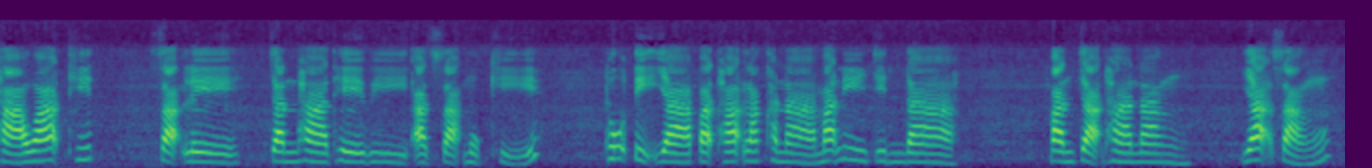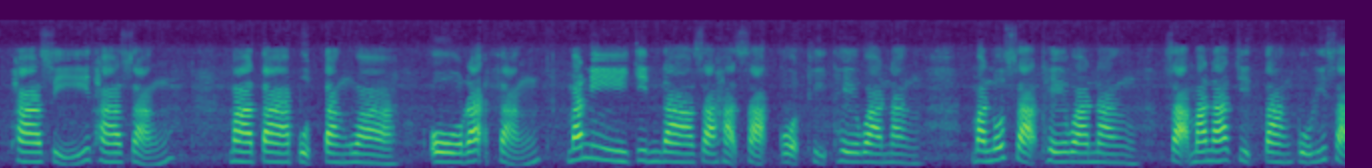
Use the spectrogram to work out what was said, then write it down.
ถาวะทิศสะเล จันทาเทวี อัสสะมุขขี ทุติยาปะทะลักษณามณีจินดา ปัญจทานัง ยะสัง ทาสี ทาสัง มาตาปุตตังวา โอระสัง มณีจินดาสหัสสะโกธิเทวานัง มนุสสะเทวานังสมณจิตตัง ปุริสะ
